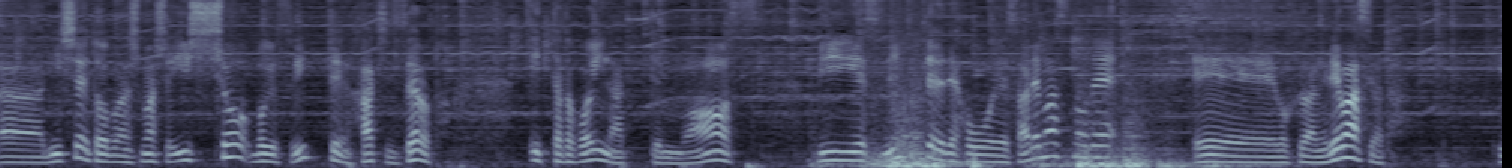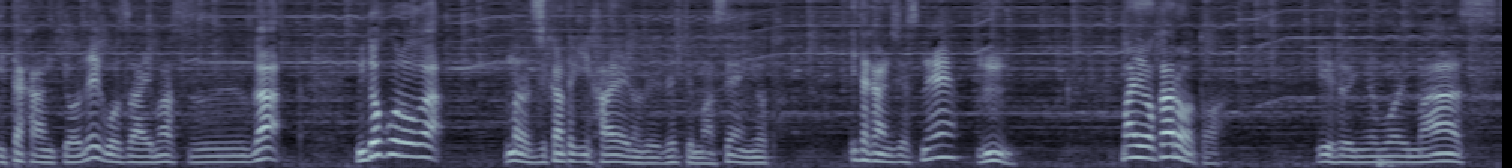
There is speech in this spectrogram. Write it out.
あ2試合登板しまして1勝、防御率1.80といったところになってます。BS 日テレで放映されますので、えー、僕が見れますよといった環境でございますが、見どころがまだ時間的に早いので出てませんよといった感じですね。うん。まあよかろうと。いうふうに思います。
